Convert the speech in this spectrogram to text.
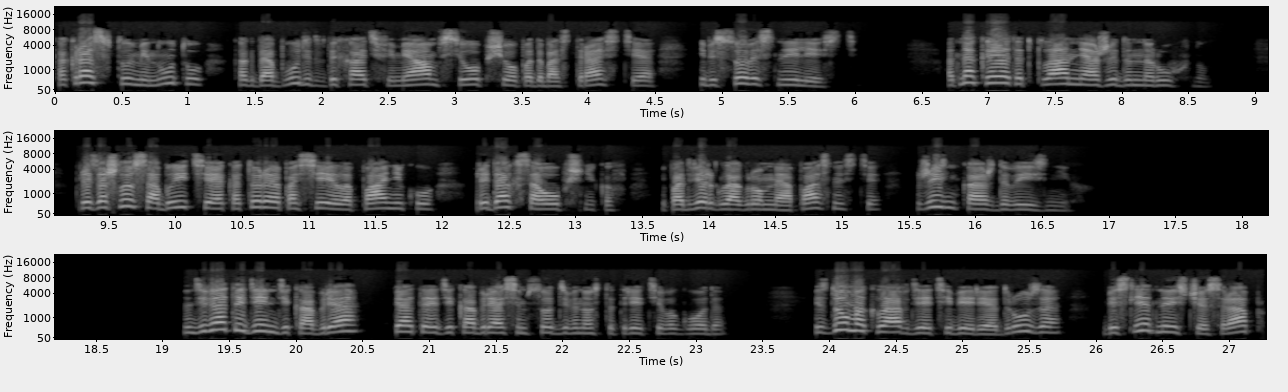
как раз в ту минуту, когда будет вдыхать фимиам всеобщего подобострастия и бессовестной лести. Однако этот план неожиданно рухнул. Произошло событие, которое посеяло панику в рядах сообщников и подвергло огромной опасности жизнь каждого из них. На девятый день декабря 5 декабря 793 года, из дома Клавдия Тиберия Друза бесследно исчез раб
